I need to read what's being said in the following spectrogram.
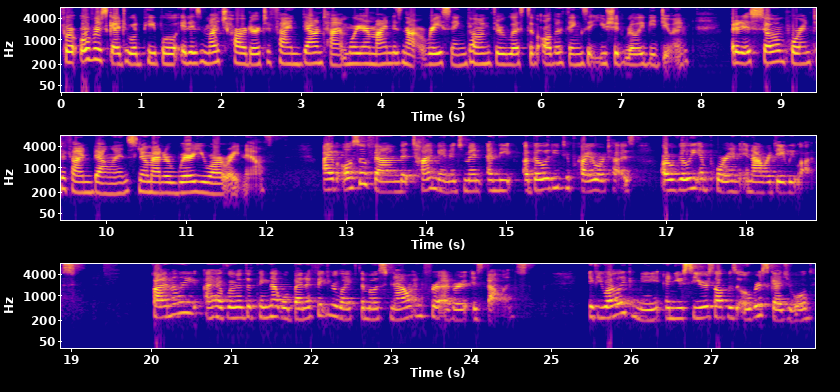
For overscheduled people, it is much harder to find downtime where your mind is not racing, going through lists of all the things that you should really be doing. But it is so important to find balance no matter where you are right now. I have also found that time management and the ability to prioritize are really important in our daily lives. Finally, I have learned that the thing that will benefit your life the most now and forever is balance. If you are like me and you see yourself as overscheduled,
